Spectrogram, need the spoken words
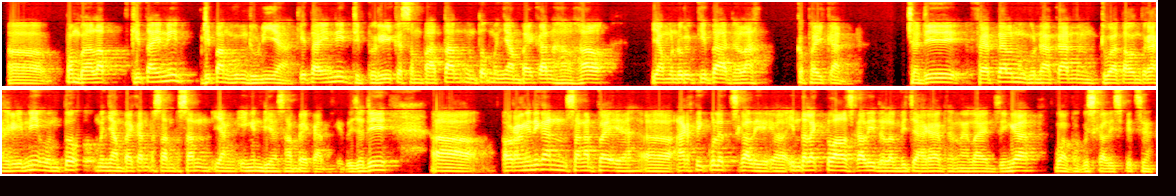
Uh, pembalap kita ini di panggung dunia, kita ini diberi kesempatan untuk menyampaikan hal-hal yang menurut kita adalah kebaikan. Jadi Vettel menggunakan dua tahun terakhir ini untuk menyampaikan pesan-pesan yang ingin dia sampaikan. Gitu. Jadi uh, orang ini kan sangat baik ya, uh, articulate sekali, uh, intelektual sekali dalam bicara dan lain-lain. Sehingga wah bagus sekali speechnya.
